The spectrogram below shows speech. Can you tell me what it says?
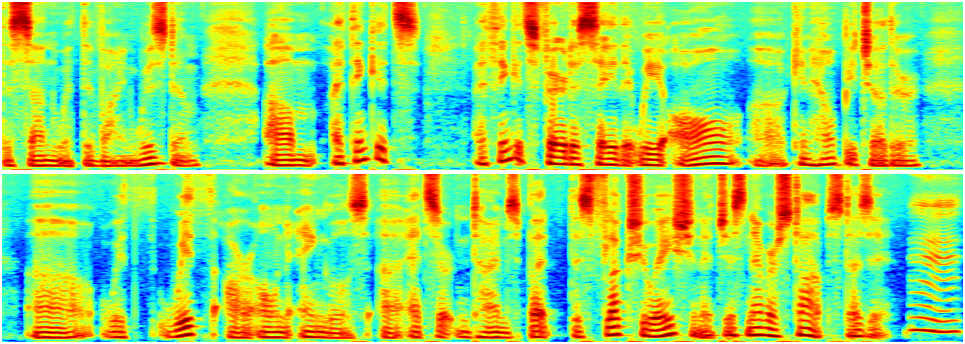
the son with divine wisdom um, i think it's i think it's fair to say that we all uh, can help each other uh, with with our own angles uh, at certain times, but this fluctuation it just never stops, does it? Mm.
